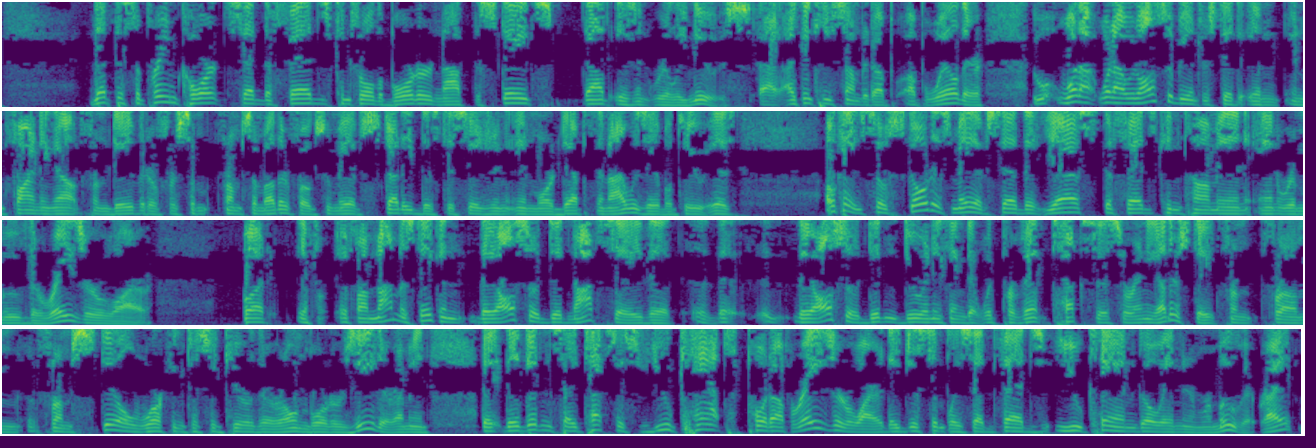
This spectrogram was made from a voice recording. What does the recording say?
That the Supreme Court said the feds control the border, not the states, that isn't really news. I, I think he summed it up up well there. What I, what I would also be interested in in finding out from David or for some from some other folks who may have studied this decision in more depth than I was able to is. Okay, so SCOTUS may have said that yes, the feds can come in and remove the razor wire. But if if I'm not mistaken, they also did not say that, uh, that, they also didn't do anything that would prevent Texas or any other state from from from still working to secure their own borders either. I mean, they they didn't say Texas you can't put up razor wire. They just simply said feds you can go in and remove it, right?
